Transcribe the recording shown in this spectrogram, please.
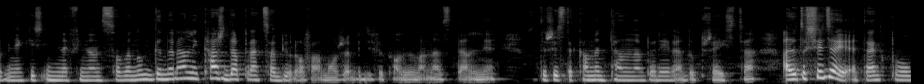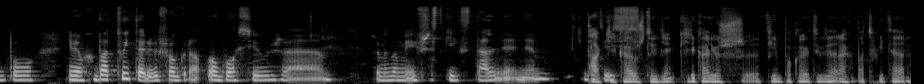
pewnie jakieś inne finansowe. No generalnie każda praca biurowa może być wykonywana zdalnie też jest taka mentalna bariera do przejścia, ale to się dzieje, tak? Bo, bo nie wiem, chyba Twitter już ogłosił, że, że będą mieli wszystkich zdalnie, nie? Gdzieś... Tak, kilka już, tych, kilka już e, film pokoleń Twittera, chyba Twitter,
